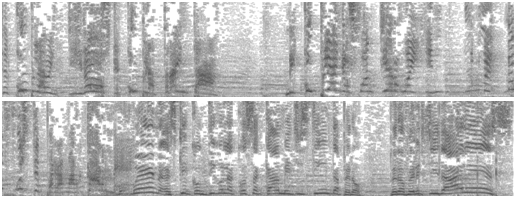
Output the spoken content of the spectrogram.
que cumpla 22, que cumpla 30. Mi cumpleaños fue antier, güey, y no, me- no fuiste para marcarme. Bueno, es que contigo la cosa cambia, es distinta, pero, pero felicidades.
